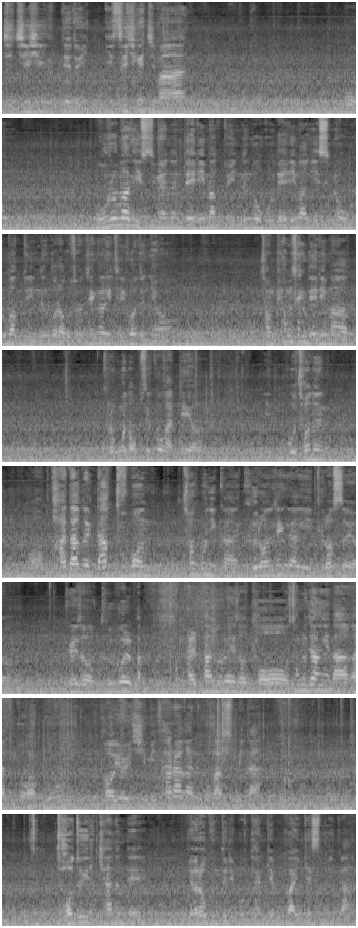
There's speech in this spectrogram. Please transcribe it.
지치실 때도 있, 있으시겠지만 뭐 오르막이 있으면 내리막도 있는 거고 내리막이 있으면 오르막도 있는 거라고 저는 생각이 들거든요. 전 평생 내리막 그런 건 없을 것 같아요. 뭐 저는 어, 바닥을 딱 두 번 쳐보니까 그런 생각이 들었어요. 그래서 그걸 바- 발판으로 해서 더 성장해 나아가는 것 같고 더 열심히 살아가는 것 같습니다. 저도 이렇게 하는데 여러분들이 못할 게 뭐가 있겠습니까?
